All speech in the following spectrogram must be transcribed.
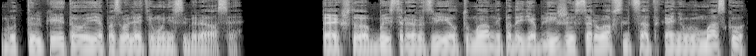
Вот только этого я позволять ему не собирался. Так что быстро развеял туман и, подойдя ближе, сорвав с лица тканевую маску,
